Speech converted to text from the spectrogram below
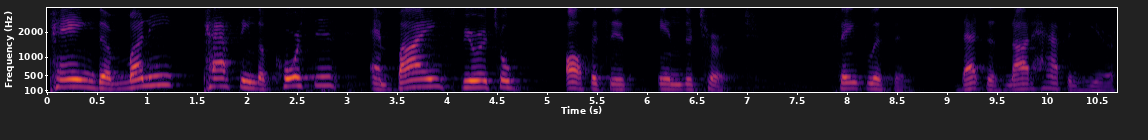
paying their money, passing the courses, and buying spiritual offices in the church. Saints, listen. That does not happen here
